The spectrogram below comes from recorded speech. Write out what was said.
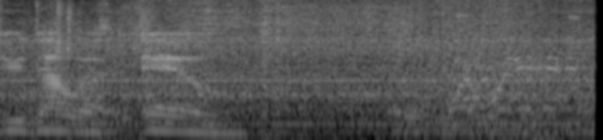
Dude, that was ill.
